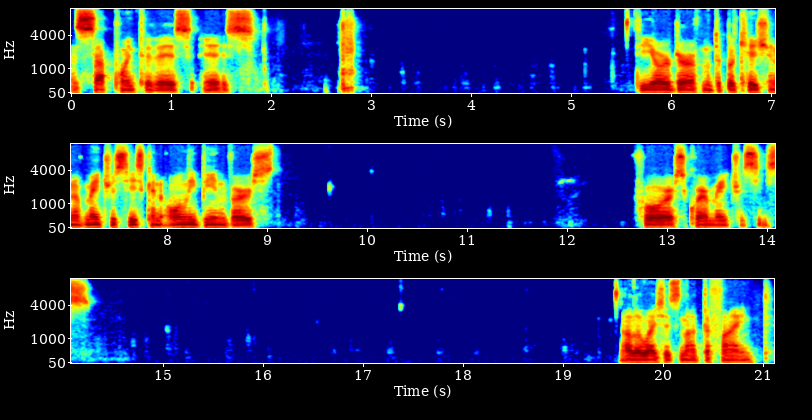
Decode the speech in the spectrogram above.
a sub point to this is the order of multiplication of matrices can only be inverse for square matrices. Otherwise, it's not defined.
